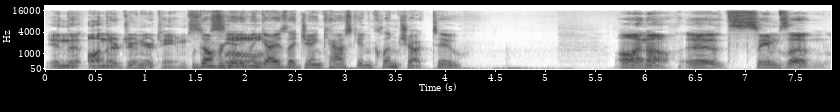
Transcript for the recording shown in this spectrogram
in the, on their junior teams. Well, don't forget so, even guys like Jankowski and Klimchuk too. Oh, I know. It seems that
